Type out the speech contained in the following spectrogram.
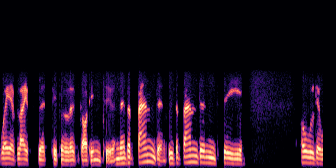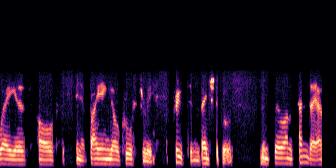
way of life that people have got into, and they've abandoned. We've abandoned the older way of of you know buying your grocery, fruit and vegetables. And so on Sunday, I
